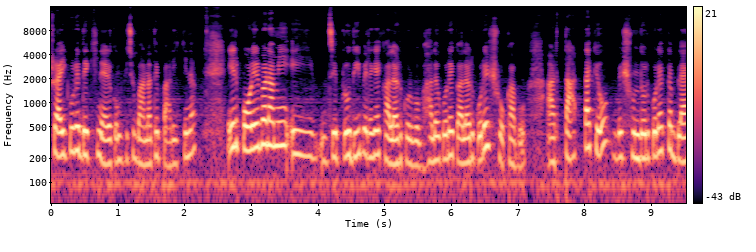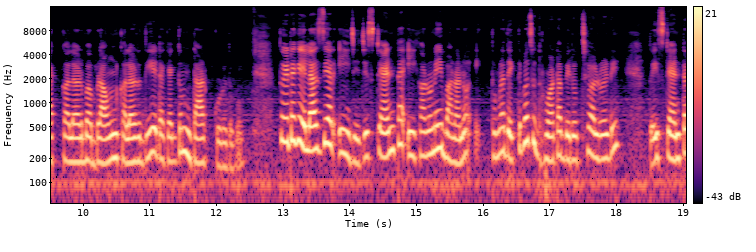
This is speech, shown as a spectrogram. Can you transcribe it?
ট্রাই করে দেখি না এরকম কিছু বানাতে পারি কি না। এর পরের বার আমি এই যে প্রদীপ এটাকে কালার করব, ভালো করে কালার করে শোকাবো। আর তারটাকেও বেশ সুন্দর করে একটা ব্ল্যাক কালার বা ব্রাউন কালার দিয়ে এটাকে একদম ডার্ক করে দেবো। তো এটাকে এলাচ দিয়ে আর এই যে যে স্ট্যান্ডটা এই কারণেই বানানো তোমরা দেখতে পাচ্ছ ধোঁয়াটা বেরোচ্ছে অলরেডি তো এই স্ট্যান্ডটা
